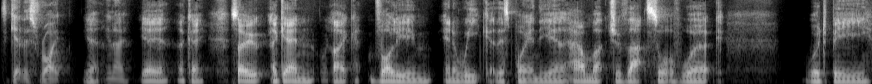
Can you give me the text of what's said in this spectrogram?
to get this right. Yeah. You know, Yeah, yeah. Okay. So again, like volume in a week at this point in the year, how much of that sort of work would be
